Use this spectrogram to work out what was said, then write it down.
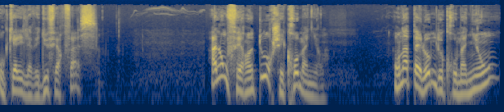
auxquelles il avait dû faire face. Allons faire un tour chez Cro-Magnon. On appelle homme de Cro-Magnon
